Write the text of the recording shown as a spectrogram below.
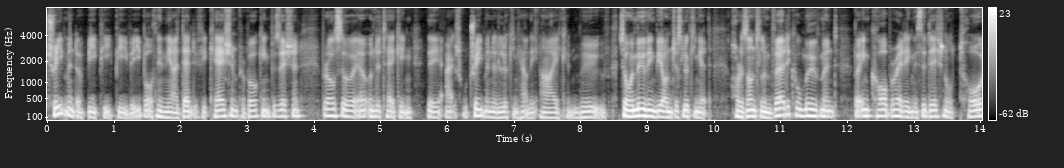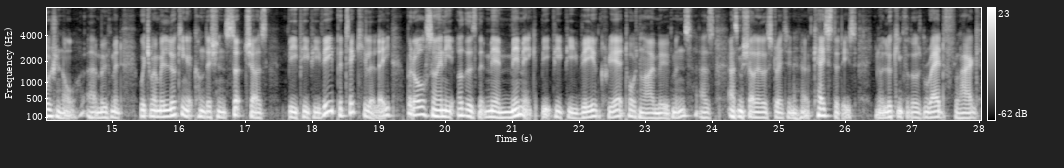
treatment of BPPV, both in the identification provoking position, but also uh, undertaking the actual treatment and looking how the eye can move. So we're moving beyond just looking at horizontal and vertical movement, but incorporating this additional torsional uh, movement, which when we're looking at conditions such as BPPV particularly, but also any others that may mimic BPPV and create torsional eye movements, as, as Michelle illustrated in her case studies, you know, looking for those red flag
